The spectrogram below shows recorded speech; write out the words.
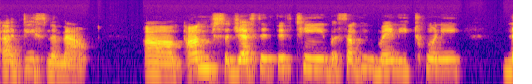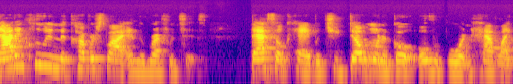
a decent amount. Um, I'm suggesting 15, but some people may need 20, not including the cover slide and the references. That's okay, but you don't want to go overboard and have like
